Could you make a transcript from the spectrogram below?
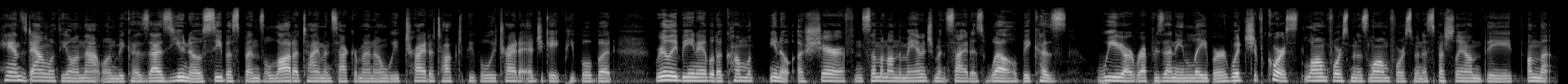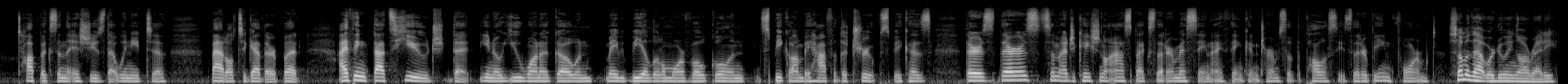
hands down with you on that one because as you know SEBA spends a lot of time in Sacramento. We try to talk to people. We try to educate people. But really being able to come with you know a sheriff and someone on the management side as well because we are representing labor which of course law enforcement is law enforcement especially on the on the topics and the issues that we need to battle together. But I think that's huge that you know you want to go and maybe be a little more vocal and speak on behalf of the troops because there's there is some educational aspects that are missing. I think in terms of the policies that are being formed. Some of that we're doing already.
